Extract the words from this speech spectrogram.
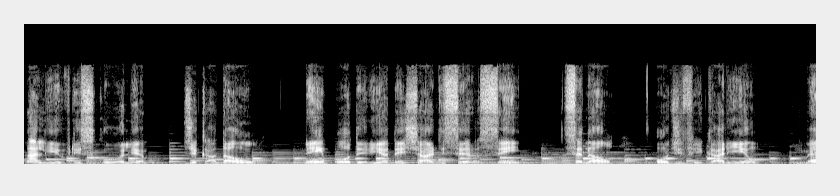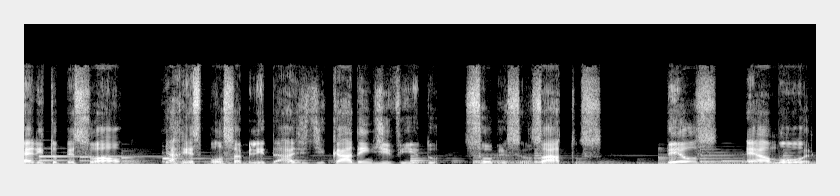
na livre escolha de cada um. Nem poderia deixar de ser assim, senão onde ficariam o mérito pessoal e a responsabilidade de cada indivíduo sobre os seus atos. Deus é amor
